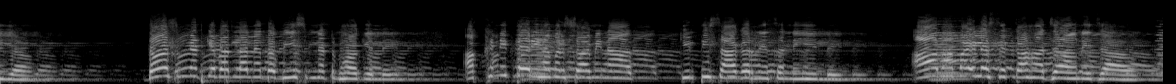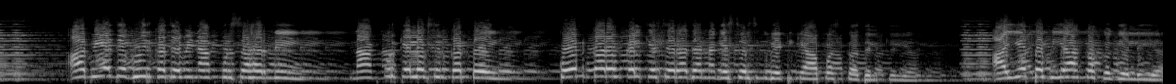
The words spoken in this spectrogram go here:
दिया। दस मिनट के बदला ने तो बीस मिनट भ गेले। अखनी तोरी हमर स्वामीनाथ कीर्ति सागर ने से नहीं ले अब हम अइले से कहाँ जाओ नहीं जाओ। अब ये जो घूर का जबी नागपुर शहर ने, नागपुर के लोग सुन करते कौन करम कल के से राजा नागेश्वर सिंह बेटी के आपस कर दिल आइए तो बियाह क के गेलिया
